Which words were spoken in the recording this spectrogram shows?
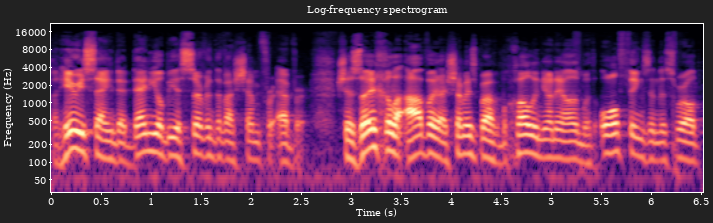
But here he's saying that then you'll be a servant of Hashem forever. With all things in this world,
